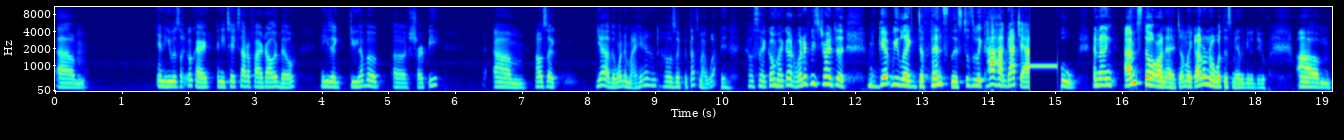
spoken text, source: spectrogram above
Um, and he was like, okay. And he takes out a $5 bill. And he's like, do you have a, a Sharpie? Um, I was like, yeah, the one in my hand. I was like, but that's my weapon. I was like, oh my God, what if he's trying to get me like defenseless? Just like, haha, gotcha. Boom. And I'm, I'm still on edge. I'm like, I don't know what this man's gonna do. Um,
